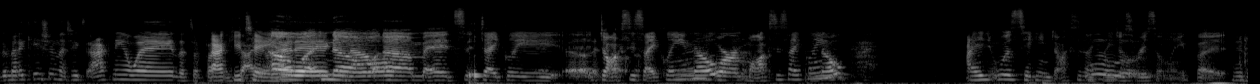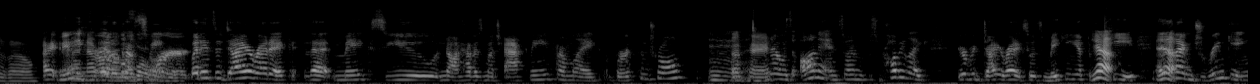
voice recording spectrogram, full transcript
the medication that takes acne away. That's a fucking Accutane. diuretic. Oh no, um, it's dicly Uh, doxycycline nope. or moxycycline. Nope. I was taking doxycycline just recently, but I don't know. I, Maybe I never it'll heard before me. work. But it's a diuretic that makes you not have as much acne from like birth control. mm. Okay. And I was on it, and so I was probably like, "You're a diuretic, so it's making you have to Yeah. pee." And Yeah. then I'm drinking,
